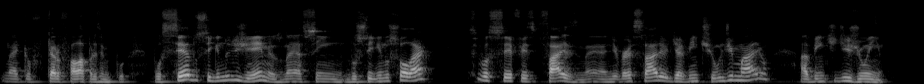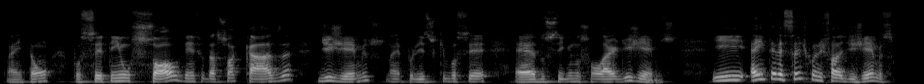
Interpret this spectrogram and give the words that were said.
né, que eu quero falar, por exemplo, você é do signo de gêmeos, né, assim, do signo solar, se você fez, faz né, aniversário dia 21 de maio a 20 de junho. Né? Então você tem o Sol dentro da sua casa de Gêmeos, né? por isso que você é do signo solar de Gêmeos. E é interessante quando a gente fala de Gêmeos,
